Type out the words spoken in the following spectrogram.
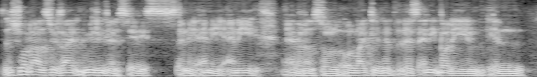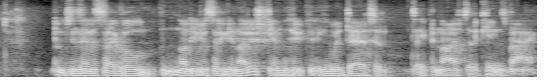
the short answer is I really don't see any any any, any evidence or, or likelihood that there's anybody in, in Putin's inner circle, not even Sergei Naryshkin, who who would dare to take a knife to the king's back.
